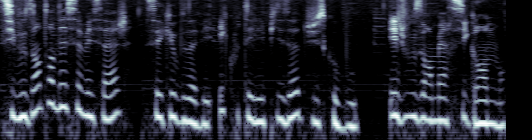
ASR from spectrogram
si vous entendez ce message, c'est que vous avez écouté l'épisode jusqu'au bout. Et je vous en remercie grandement.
